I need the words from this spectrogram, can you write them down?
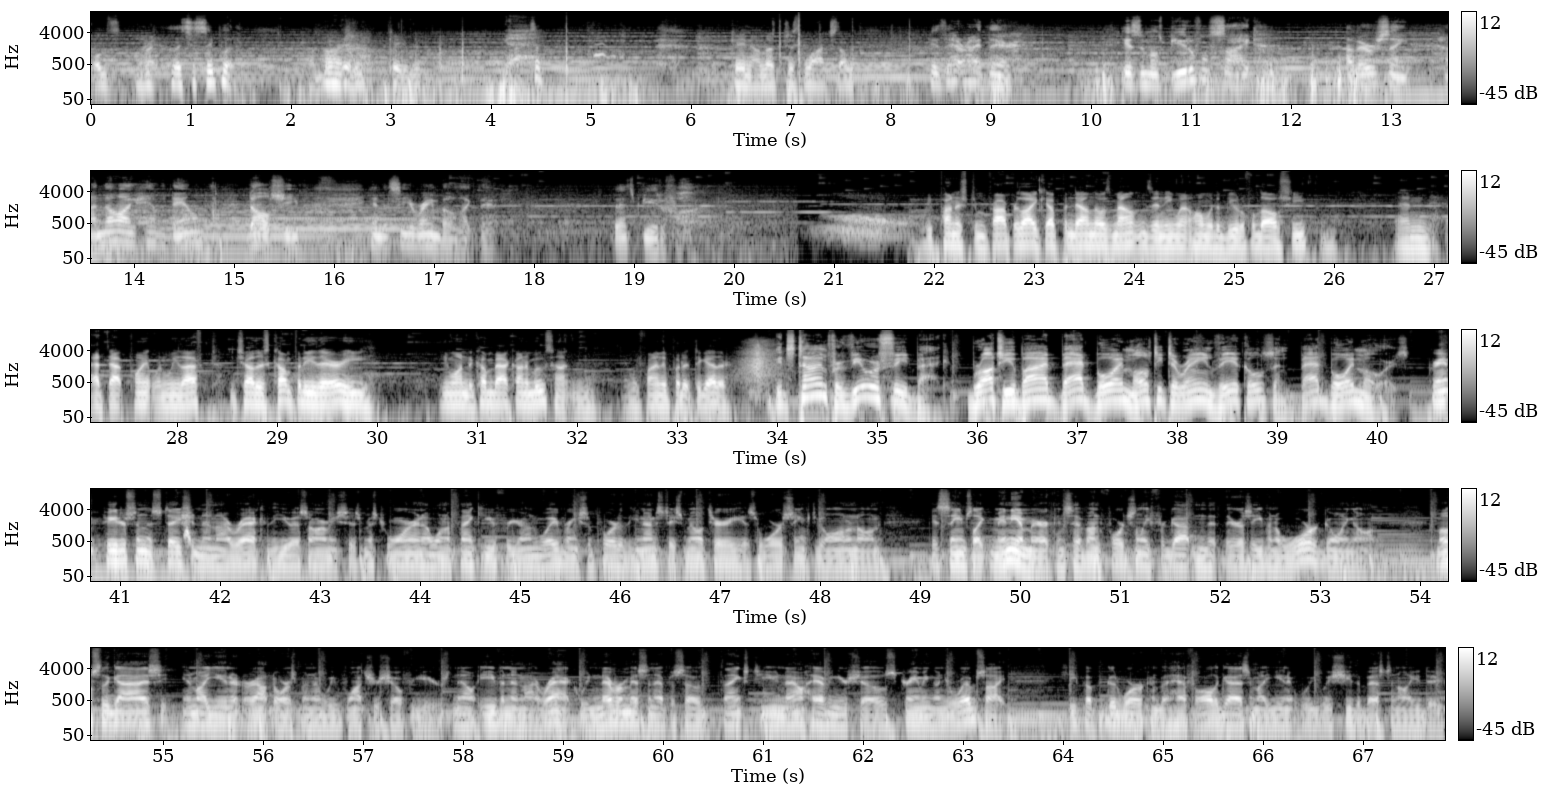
Hold this. All right, let's just stay put. All right. Okay. you're good. Okay, now let's just watch them. Is that right there? Is the most beautiful sight I've ever seen. I know I have a down Dall sheep, and to see a rainbow like that, that's beautiful. We punished him proper like up and down those mountains and he went home with a beautiful Dall sheep. And, and at that point when we left each other's company there, he, he wanted to come back on a moose hunt and, and we finally put it together. It's time for viewer feedback, brought to you by Bad Boy Multi Terrain Vehicles and Bad Boy Mowers. Grant Peterson is stationed in Iraq in the U.S. Army. Says, Mr. Warren, I want to thank you for your unwavering support of the United States military as the war seems to go on and on. It seems like many Americans have unfortunately forgotten that there is even a war going on. Most of the guys in my unit are outdoorsmen, and we've watched your show for years. Now, even in Iraq, we never miss an episode thanks to you now having your shows streaming on your website. Keep up the good work. On behalf of all the guys in my unit, we wish you the best in all you do.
